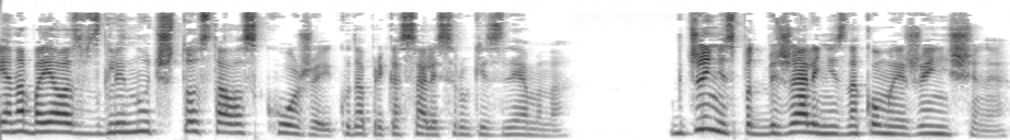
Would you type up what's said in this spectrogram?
и она боялась взглянуть, что стало с кожей, куда прикасались руки Злемана. К Джиннис подбежали незнакомые женщины.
